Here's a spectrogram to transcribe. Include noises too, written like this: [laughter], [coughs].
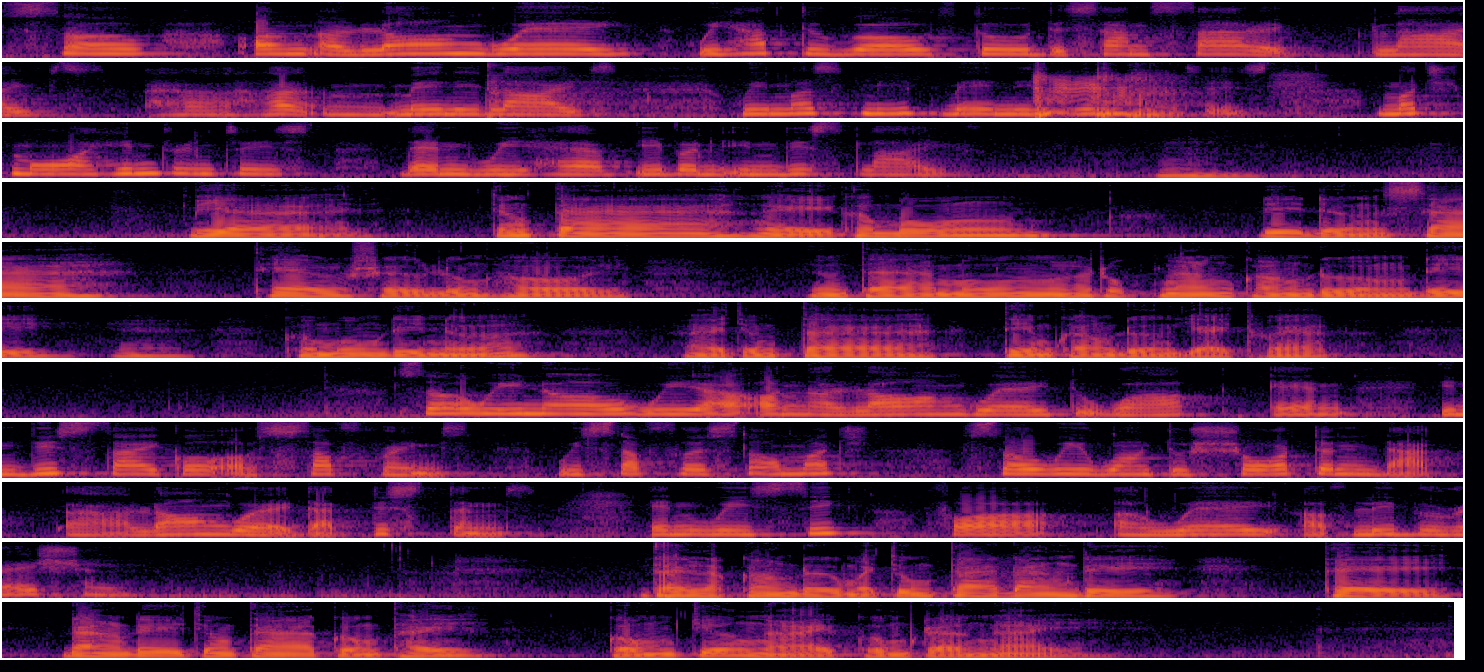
So on a long way we have to go through the samsaric lives [laughs] many lives. We must meet many hindrances much more hindrances than we have even in this life. Hmm. Bây giờ chúng ta nghĩ không muốn đi đường xa theo sự luân hồi. Chúng ta muốn rút ngắn con đường đi, không muốn đi nữa. À, chúng ta tìm con đường giải thoát. So we know we are on a long way to walk and in this cycle of sufferings we suffer so much so we want to shorten that uh, long way, that distance and we seek for a way of liberation. Đây là con đường mà chúng ta đang đi. Thì đang đi chúng ta cũng thấy cũng chướng ngại, cũng trở ngại.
